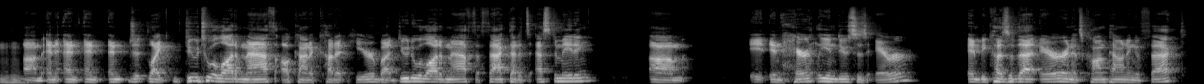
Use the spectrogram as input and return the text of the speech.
Mm-hmm. Um, and and and and just like due to a lot of math, I'll kind of cut it here. But due to a lot of math, the fact that it's estimating, um, it inherently induces error, and because of that error and its compounding effect,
